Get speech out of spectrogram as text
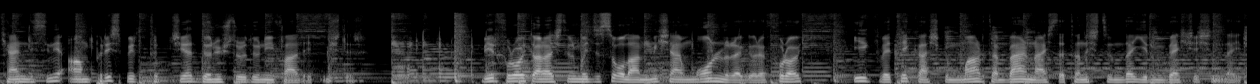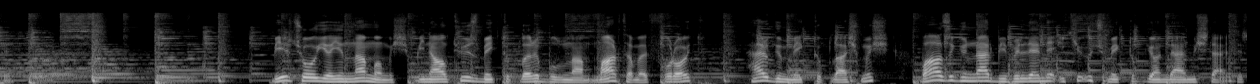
kendisini ampris bir tıpçıya dönüştürdüğünü ifade etmiştir. Bir Freud araştırmacısı olan Michel Monler'a göre Freud, ilk ve tek aşkı Martha Bernays'la tanıştığında 25 yaşındaydı. Birçoğu yayınlanmamış 1600 mektupları bulunan Martha ve Freud her gün mektuplaşmış, bazı günler birbirlerine 2-3 mektup göndermişlerdir.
